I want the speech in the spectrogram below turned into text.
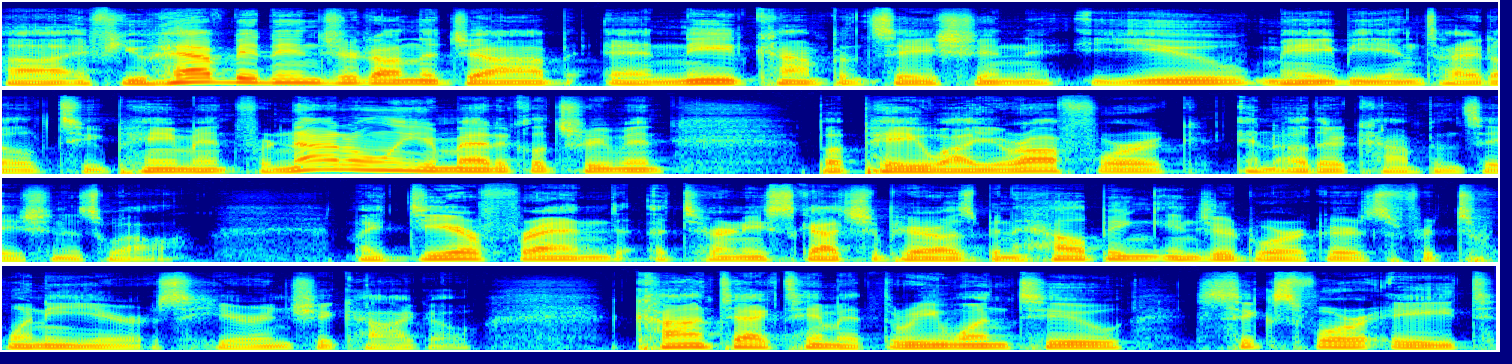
Uh, if you have been injured on the job and need compensation, you may be entitled to payment for not only your medical treatment, but pay while you're off work and other compensation as well. My dear friend, attorney Scott Shapiro, has been helping injured workers for 20 years here in Chicago. Contact him at 312 648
